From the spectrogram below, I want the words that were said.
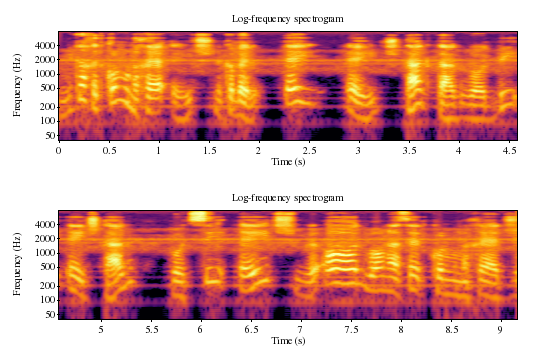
אם ניקח את כל מונחי ה-H, נקבל AH, תג תג ועוד BH תג, ועוד CH ועוד, בואו נעשה את כל מונחי ה-J,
